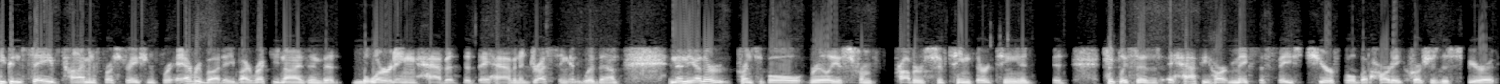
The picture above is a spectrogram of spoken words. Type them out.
you can save time and frustration for everybody by recognizing that blurting habit that they have and addressing it with them. And then the other principle really is from Proverbs fifteen thirteen. It, it simply says, "A happy heart makes the face cheerful, but heartache crushes the spirit."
